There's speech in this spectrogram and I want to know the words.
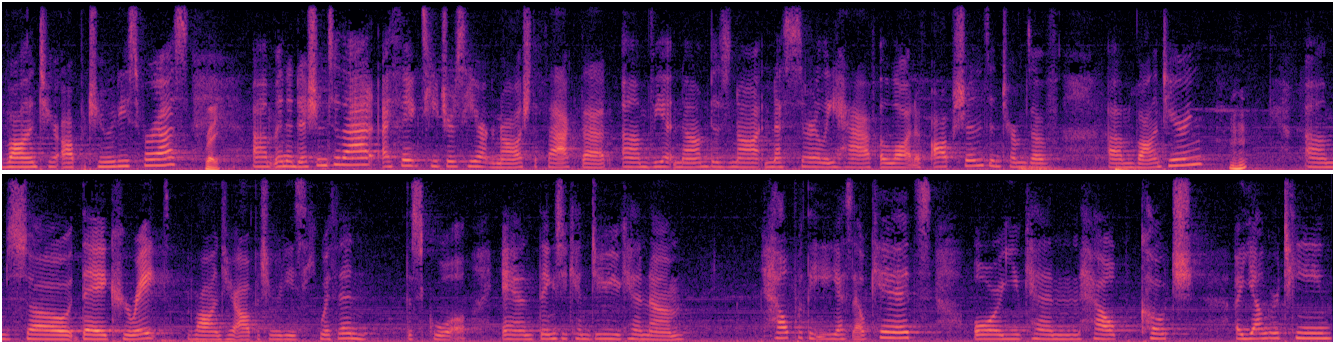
volunteer opportunities for us. Right. Um, in addition to that, I think teachers here acknowledge the fact that um, Vietnam does not necessarily have a lot of options in terms of um, volunteering. Mhm. Um, so they create volunteer opportunities within the school and things you can do. You can um, help with the ESL kids, or you can help coach a younger team.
